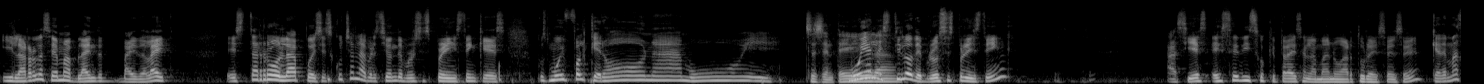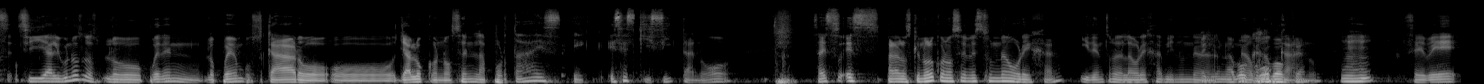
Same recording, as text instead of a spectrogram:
Y la rola se llama Blinded by the Light. Esta rola, pues escuchan la versión de Bruce Springsteen que es pues muy folkerona, muy... Sesentera. Muy al estilo de Bruce Springsteen. Así es, ese disco que traes en la mano, Arthur, es ese. Que además, si algunos lo, lo pueden, lo pueden buscar o, o ya lo conocen, la portada es, eh, es exquisita, ¿no? O sea, es, es- para los que no lo conocen, es una oreja y dentro de la oreja viene una, una una boca. boca, ¿no? Ujú. Se ve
